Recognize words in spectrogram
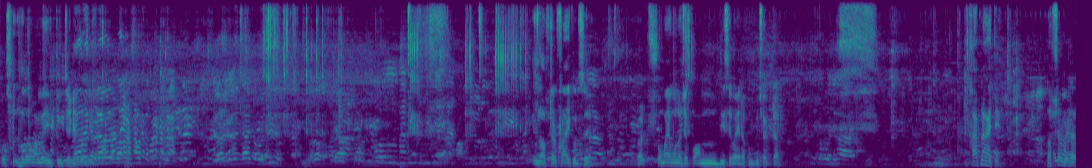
প্রচণ্ড গরম, আমি একটু চেখে লবস্টার ফ্রাই করছে বাট সময় মনে হচ্ছে কম দিছে বা এরকম কিছু একটা। খারাপ না খাইতে? লবস্টার বেটার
